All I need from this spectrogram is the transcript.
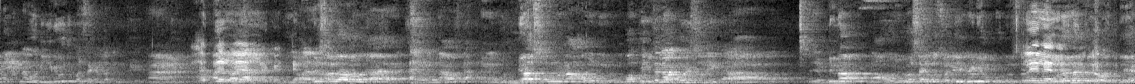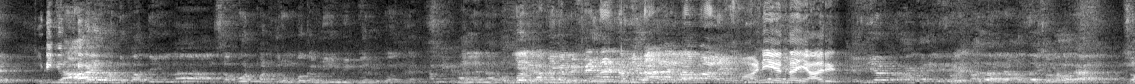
மணியை நான் ஒரு இருபது பசங்கள்ல வந்து. அப்படி சொல்ல வரல நான் உண்மையா சொல்லணும்னா அவர் எனக்கு ரொம்ப பிடிக்கும். போய் சொன்னீங்களா? ஆஹ் எப்படின்னா நான் ஒரு விவசாயத்தை பத்தி வீடியோ போட்டு இல்ல, இல்ல, இல்ல. உலகத்துல வந்து பிடிக்க யாரை. வந்து பாத்தீங்கன்னா சப்போர்ட் பண்றது ரொம்ப கம்மி கம்மி பேர் இருப்பாங்க. அதுல நான் ரொம்ப கம்மி கம்மி அலையும். மணி என்ன யாரு. அதான் சொல்ல வரேன். So,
